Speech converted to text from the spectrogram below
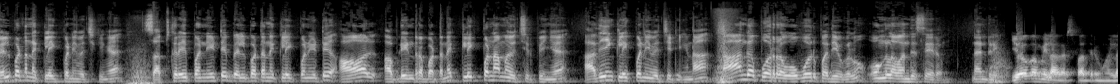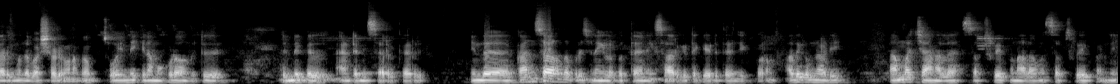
பெல் பட்டனை கிளிக் பண்ணி வச்சுக்கோங்க. சப்ஸ்கிரைப் பண்ணிட்டு பெல் பட்டனை கிளிக் பண்ணிட்டு ஆல் அப்படின்ற பட்டனை கிளிக் பண்ணாம வச்சிருப்பீங்க. அதையும் கிளிக் பண்ணி வச்சிட்டீங்கன்னா நாங்க போடுற ஒவ்வொரு பதிவுகளும் உங்களை வந்து சேரும். நன்றி. யோகம் விலாகஸ் பார்த்துருக்கோம் எல்லாருக்கும் இந்த பஷோட வணக்கம். ஸோ இன்னைக்கு நம்ம கூட வந்துட்டு திண்டுக்கல் ஆண்டனி சார் இருக்காரு. இந்த கண் சார்ந்த பிரச்சனைகளை பற்றி இன்னைக்கு சார் கிட்ட தெரிஞ்சுக்க போகிறோம் அதுக்கு முன்னாடி நம்ம சேனலை சப்ஸ்கிரைப் பண்ணாதவங்க சப்ஸ்கிரைப் பண்ணி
